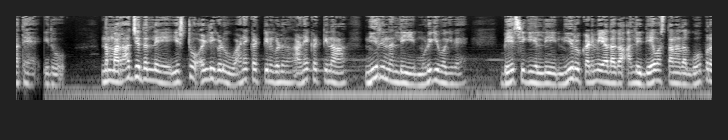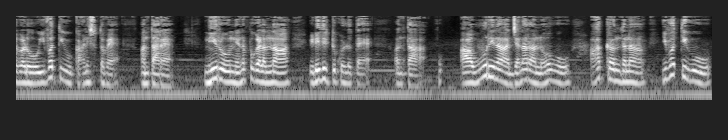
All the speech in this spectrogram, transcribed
ಕತೆ ಇದು. ನಮ್ಮ ರಾಜ್ಯದಲ್ಲೇ ಎಷ್ಟೋ ಹಳ್ಳಿಗಳು, ಅಣೆಕಟ್ಟಿನಗಳು, ಅಣೆಕಟ್ಟಿನ ನೀರಿನಲ್ಲಿ ಮುಳುಗಿ ಹೋಗಿವೆ. ಬೇಸಿಗೆಯಲ್ಲಿ ನೀರು ಕಡಿಮೆಯಾದಾಗ ಅಲ್ಲಿ ದೇವಸ್ಥಾನದ ಗೋಪುರಗಳು ಇವತ್ತಿಗೂ ಕಾಣಿಸುತ್ತವೆ ಅಂತಾರೆ. ನೀರು ನೆನಪುಗಳನ್ನ ಹಿಡಿದಿಟ್ಟುಕೊಳ್ಳುತ್ತೆ ಅಂತ. ಆ ಊರಿನ ಜನರ ನೋವು, ಆಕ್ರಂದನ ಇವತ್ತಿಗೂ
